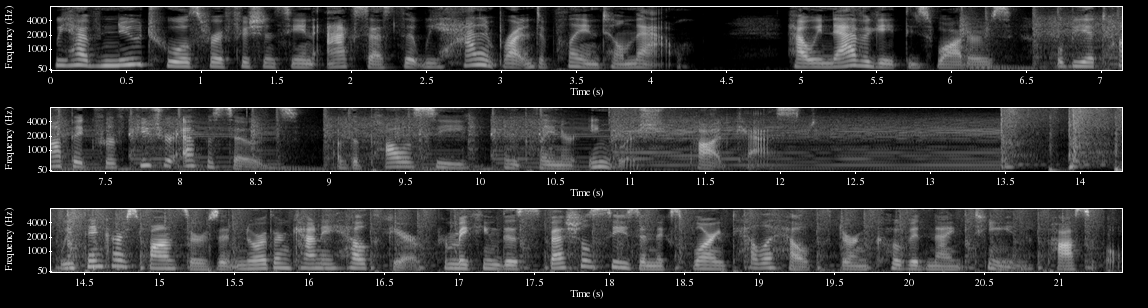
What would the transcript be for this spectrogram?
we have new tools for efficiency and access that we hadn't brought into play until now how we navigate these waters will be a topic for future episodes of the Policy in Plainer English podcast. We thank our sponsors at Northern County Healthcare for making this special season exploring telehealth during COVID 19 possible.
